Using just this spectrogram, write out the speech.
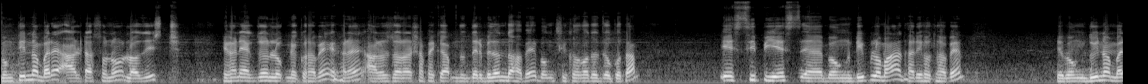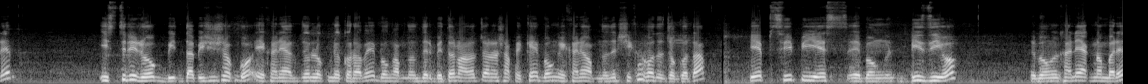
এবং তিন নম্বরে আলট্রাসোনোলজিস্ট এখানে একজন লোক নিয়োগ হবে। এখানে আলোচনার সাপেক্ষে আপনাদের বেতন দেওয়া হবে এবং শিক্ষাগত যোগ্যতা এসসিপিএস এবং ডিপ্লোমাধারী হতে হবে। এবং দুই নম্বরে, স্ত্রী রোগ বিদ্যা বিশেষজ্ঞ, এখানে একজন লোক নিয়োগ করা হবে এবং আপনাদের বেতন আলোচনা সাপেক্ষে এবং এখানে আপনাদের শিক্ষাগত যোগ্যতা এফসিপিএস এবং ডিজিও। এবং এখানে এক নম্বরে,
